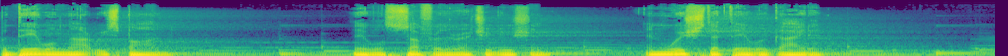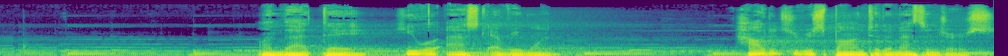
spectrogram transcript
but they will not respond. They will suffer the retribution and wish that they were guided. On that day, he will ask everyone, How did you respond to the messengers?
